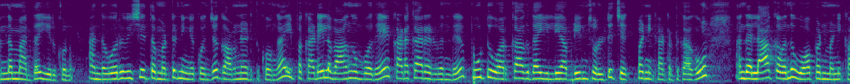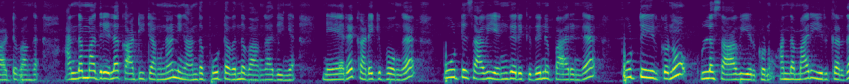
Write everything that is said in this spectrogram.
அந்த மாதிரி தான் இருக்கணும். அந்த ஒரு விஷயத்தை மட்டும் நீங்கள் கொஞ்சம் கவனம் எடுத்துக்கோங்க. இப்போ கடையில் வாங்கும்போதே கடைக்காரர் வந்து பூட்டு ஒர்க் ஆகுதா இல்லையா அப்படின்னு சொல்லிட்டு செக் பண்ணி காட்டுறதுக்காகவும் அந்த லாக்கை வந்து ஓப்பன் பண்ணி காட்டுவாங்க. அந்த மாதிரியெல்லாம் காட்டிட்டாங்கன்னா நீங்கள் அந்த பூட்டை வந்து வாங்காதீங்க. நேராக கடைக்கு போங்க. பூட்டு சாவி எங்கே இருக்குதுன்னு பாருங்கள் பூட்டு இருக்கணும் உள்ள சாவி இருக்கணும். அந்த மாதிரி இருக்கிறத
